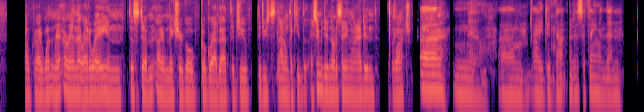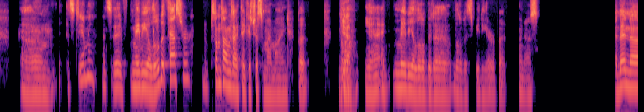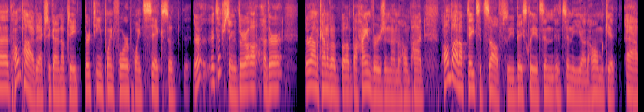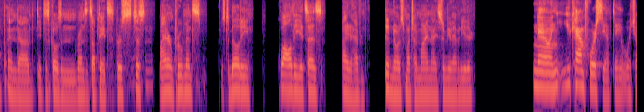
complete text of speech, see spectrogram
I, went ran, I ran that right away and just um, I make sure go go grab that. Did you? Did you? I don't think you. I assume you didn't notice anything when I didn't. watch. Uh, no, um, I did not notice a thing, and then um, it's I mean, it's uh, maybe a little bit faster. Sometimes I think it's just in my mind, but Yeah. uh, yeah, maybe a little bit a little bit speedier, but who knows? And then uh, the HomePod actually got an update, thirteen point four point six. So they're, it's interesting that they're all, uh, they're they're on kind of a b- behind version on the HomePod. The HomePod updates itself, so you basically it's in it's in the uh, the HomeKit app, and uh, it just goes and runs its updates. There's just minor improvements, for stability, quality. It says I haven't didn't notice much on mine. I assume you haven't either. No, and you can force the update, which I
